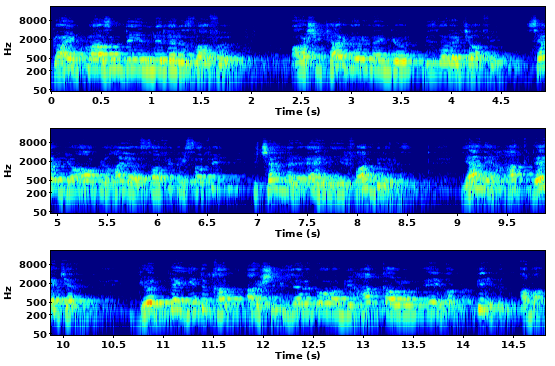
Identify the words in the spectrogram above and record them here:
gayb lazım değil ne deriz lafı. Aşikar görünen gö bizlere kafi. Sevgi abi hayat safidir safi, içenlere ehli irfan biliriz. Yani hak derken gökte yedi kat arşın üzerinde olan bir hak kavramı eyvallah bilelim ama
